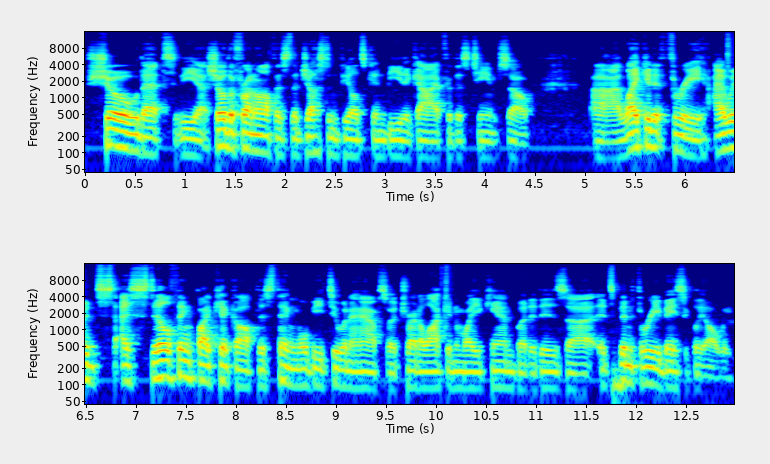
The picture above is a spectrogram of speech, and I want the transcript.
show that the uh, show the front office that Justin Fields can be the guy for this team. So. Uh, I like it at three. I would. I still think by kickoff this thing will be two and a half. So I try to lock in while you can. But it is. Uh, it's been three basically all week.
